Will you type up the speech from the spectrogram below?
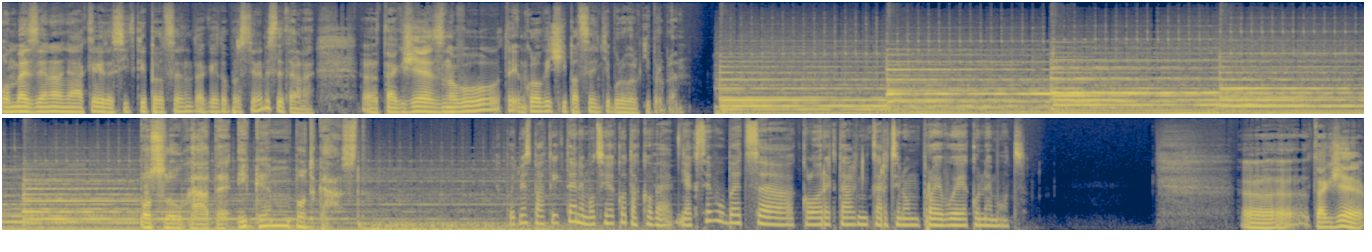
omezena na nějaké desítky procent, tak je to prostě nemyslitelné. Eh, takže znovu ty onkologičtí pacienti budou velký problém. Posloucháte IKEM podcast. Pojďme zpátky k té nemoci jako takové. Jak se vůbec eh, kolorektální karcinom projevuje jako nemoc? Uh, takže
